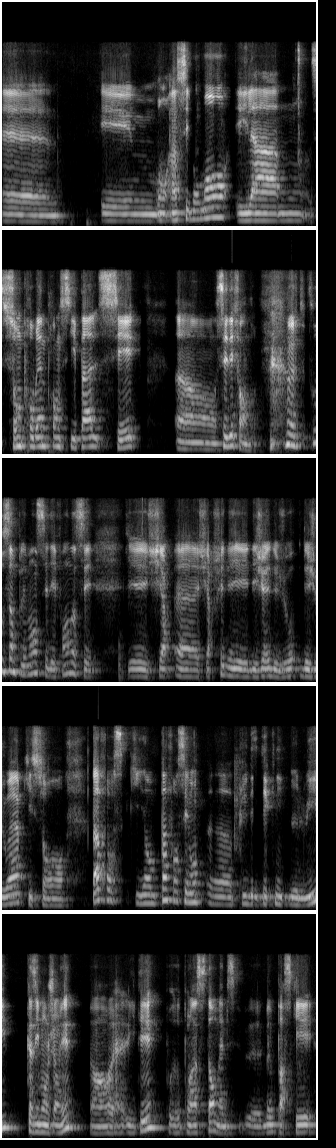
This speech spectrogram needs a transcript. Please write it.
Euh, et bon, à ces moments, il a son problème principal, c'est euh, c'est défendre. Tout simplement, c'est défendre, c'est euh, chercher des, des, des, joueurs qui sont pas qui n'ont pas forcément euh, plus des techniques de lui, quasiment jamais en réalité pour, l'instant, même parce que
